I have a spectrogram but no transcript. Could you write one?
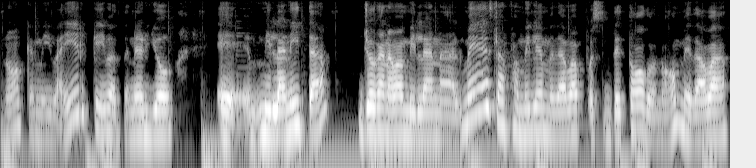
¿no? Que me iba a ir, que iba a tener yo eh, mi lanita, yo ganaba mi lana al mes, la familia me daba pues de todo, ¿no? Me daba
